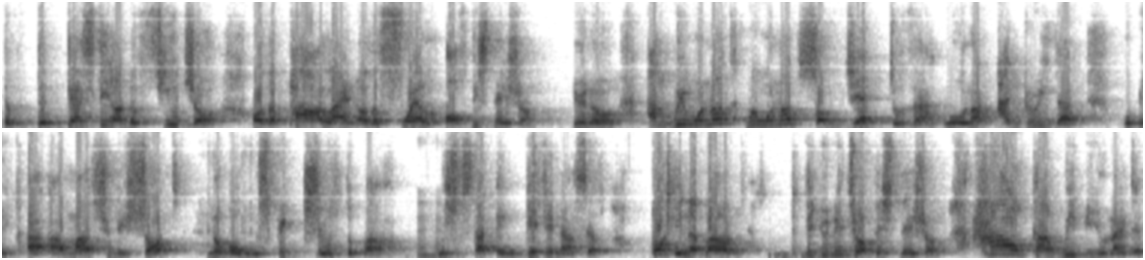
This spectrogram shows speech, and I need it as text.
the, the destiny or the future or the power line or the fuel of this nation you know? And we will not we will not subject to that. We will not agree that we'll be, our, our mouth should be shut. No but we'll speak truth to power. Mm-hmm. we should start engaging ourselves talking about the unity of this nation. How can we be united?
